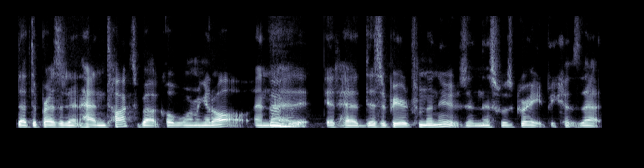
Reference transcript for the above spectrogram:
that the president hadn't talked about global warming at all, and mm-hmm. that it, it, had disappeared from the news. And this was great because that,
